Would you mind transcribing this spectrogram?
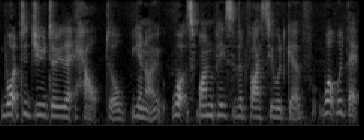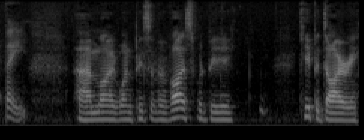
"What did you do that helped?" or you know, what's one piece of advice you would give? What would that be? Uh, my one piece of advice would be keep a diary,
